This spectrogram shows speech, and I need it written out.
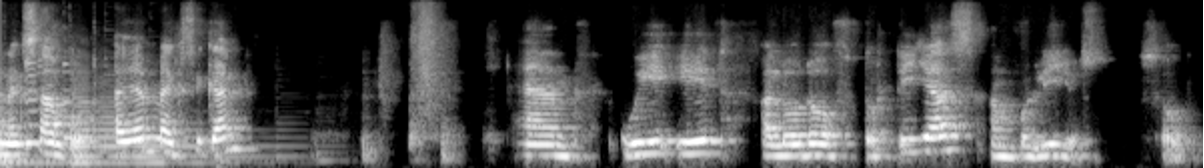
an example, I am Mexican and we eat a lot of tortillas and bolillos. So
